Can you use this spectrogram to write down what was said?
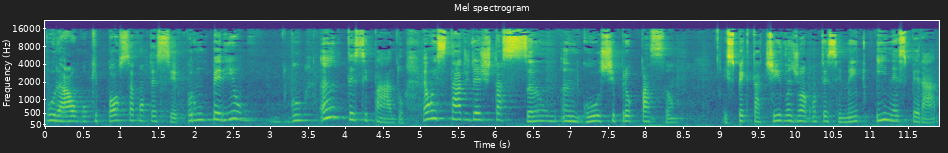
por algo que possa acontecer por um período antecipado. É um estado de agitação, angústia e preocupação. Expectativa de um acontecimento inesperado.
